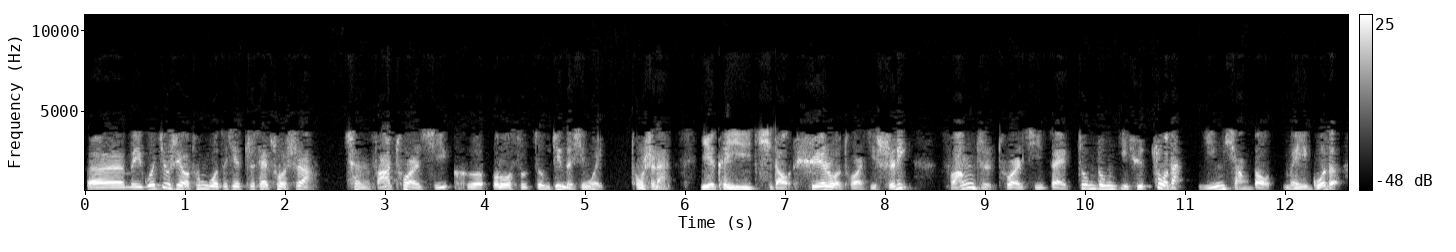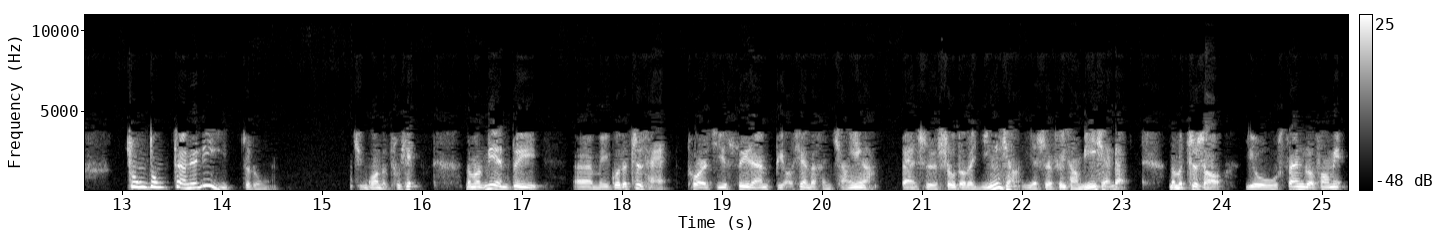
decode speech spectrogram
呃，美国就是要通过这些制裁措施啊，惩罚土耳其和俄罗斯走近的行为，同时呢，也可以起到削弱土耳其实力。防止土耳其在中东地区做大，影响到美国的中东战略利益这种情况的出现。那么，面对呃美国的制裁，土耳其虽然表现得很强硬啊，但是受到的影响也是非常明显的。那么，至少有三个方面。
